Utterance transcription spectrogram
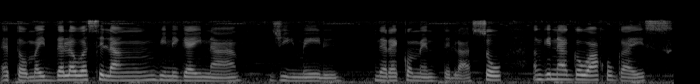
Eto, may dalawa silang binigay na Gmail. Nirecommend nila. So, ang ginagawa ko guys,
